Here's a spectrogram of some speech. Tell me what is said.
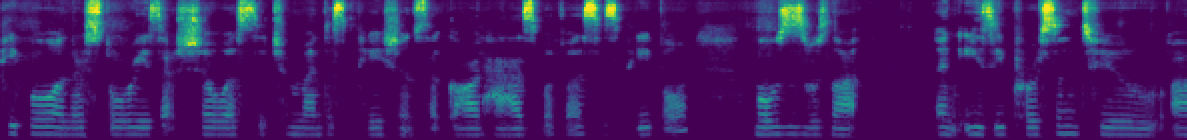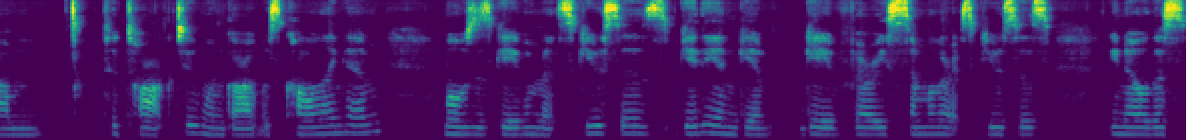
people and their stories that show us the tremendous patience that God has with us as people. Moses was not an easy person to um, to talk to when God was calling him. Moses gave him excuses. Gideon gave gave very similar excuses. You know, this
